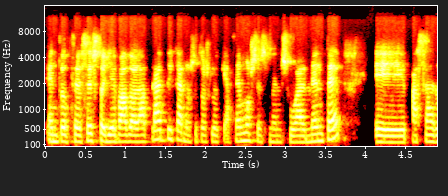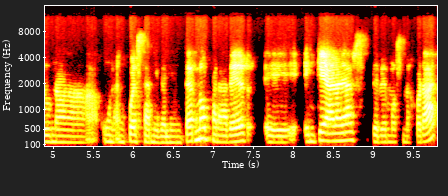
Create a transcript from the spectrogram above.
Entonces, esto llevado a la práctica, nosotros lo que hacemos es mensualmente eh, pasar una, una, encuesta a nivel interno para ver eh, en qué áreas debemos mejorar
